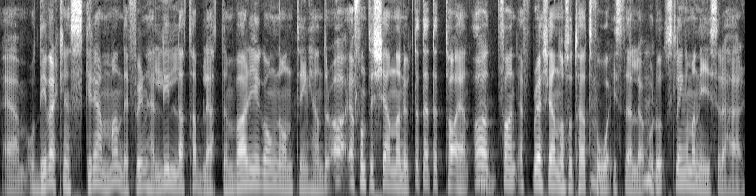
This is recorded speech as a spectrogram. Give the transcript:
Um, och det är verkligen skrämmande för den här lilla tabletten, varje gång någonting händer, ah, jag får inte känna nu, ta en, ah, mm. fan, jag börjar känna och så tar jag två mm. istället och då mm. slänger man i sig det här.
